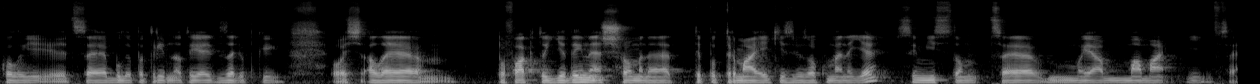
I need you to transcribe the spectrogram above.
Коли це буде потрібно, то я залюбки. Ось, але по факту, єдине, що мене типу тримає, який зв'язок у мене є з цим містом, це моя мама і все.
